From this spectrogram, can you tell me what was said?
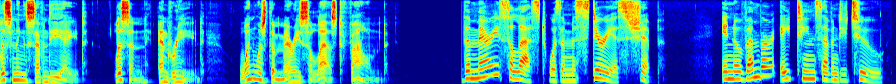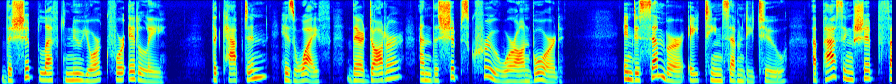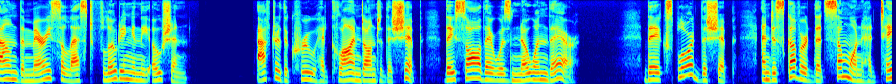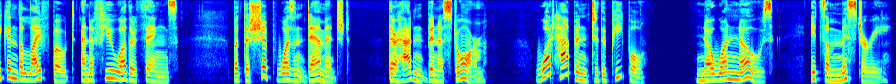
Listening 78. Listen and read. When was the Mary Celeste found? The Mary Celeste was a mysterious ship. In November 1872, the ship left New York for Italy. The captain, his wife, their daughter, and the ship's crew were on board. In December 1872, a passing ship found the Mary Celeste floating in the ocean. After the crew had climbed onto the ship, they saw there was no one there. They explored the ship and discovered that someone had taken the lifeboat and a few other things. But the ship wasn't damaged. There hadn't been a storm. What happened to the people? No one knows. It's a mystery.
